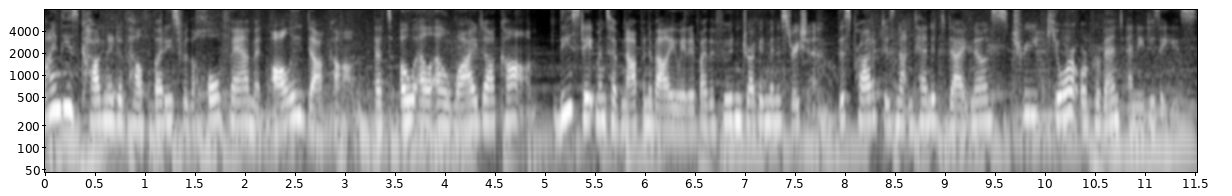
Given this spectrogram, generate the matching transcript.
Find these cognitive health buddies for the whole fam at olly.com. That's O L L Y.com. These statements have not been evaluated by the Food and Drug Administration. This product is not intended to diagnose, treat, cure, or prevent any disease.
